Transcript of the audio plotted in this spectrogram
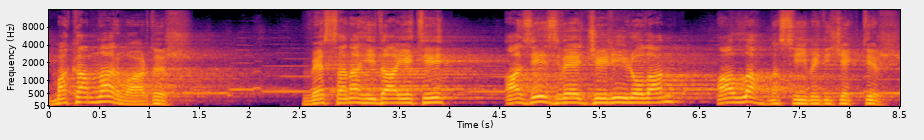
makamlar vardır. Ve sana hidayeti aziz ve celil olan Allah nasip edecektir.''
